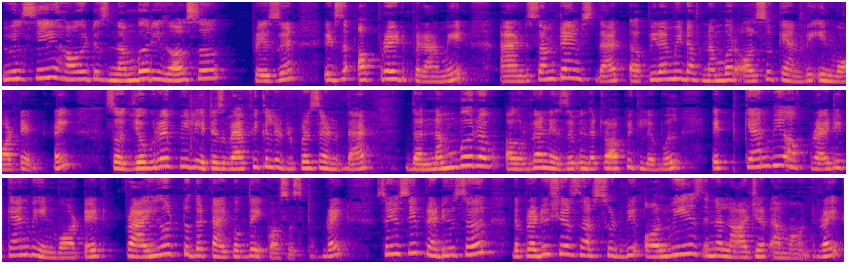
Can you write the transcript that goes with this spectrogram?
We will see how it is number is also present. It's an upright pyramid and sometimes that a pyramid of number also can be inverted right? So geographically it is graphically represent that the number of organism in the trophic level it can be upright it can be inverted prior to the type of the ecosystem right? So you see producer the producers are should be always in a larger amount right?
